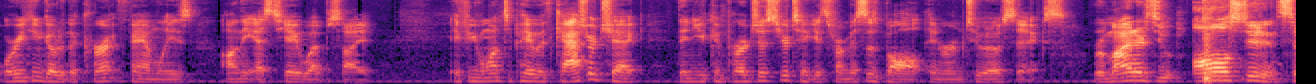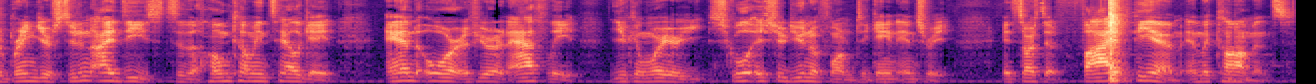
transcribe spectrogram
or you can go to the current families on the STA website. If you want to pay with cash or check, then you can purchase your tickets from Mrs. Ball in room 206. Reminder to all students to bring your student IDs to the homecoming tailgate and or if you're an athlete, you can wear your school issued uniform to gain entry. It starts at 5 p.m. in the Commons.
